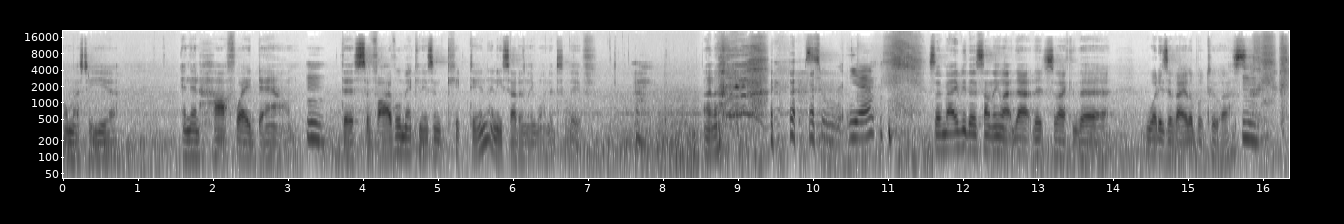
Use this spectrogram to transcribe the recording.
almost a year. And then halfway down, mm. the survival mechanism kicked in, and he suddenly wanted to live. Oh. I know. So, yeah. So maybe there's something like that that's like the what is available to us. Mm.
